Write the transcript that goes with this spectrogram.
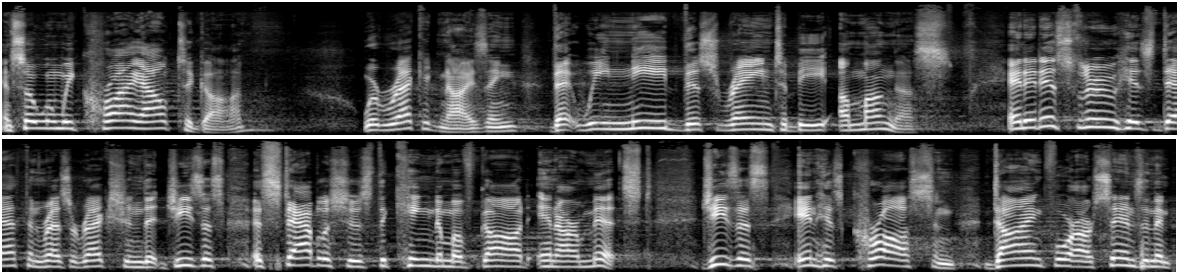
And so when we cry out to God, we're recognizing that we need this reign to be among us. And it is through his death and resurrection that Jesus establishes the kingdom of God in our midst. Jesus, in his cross and dying for our sins and then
